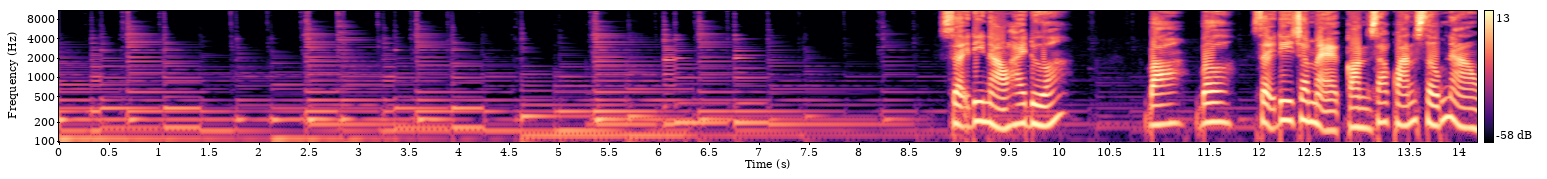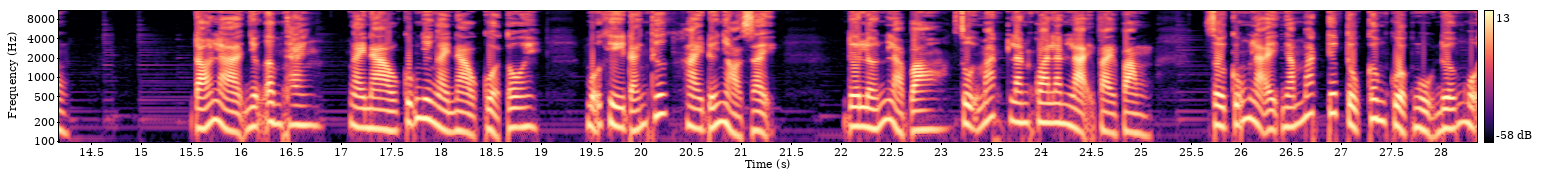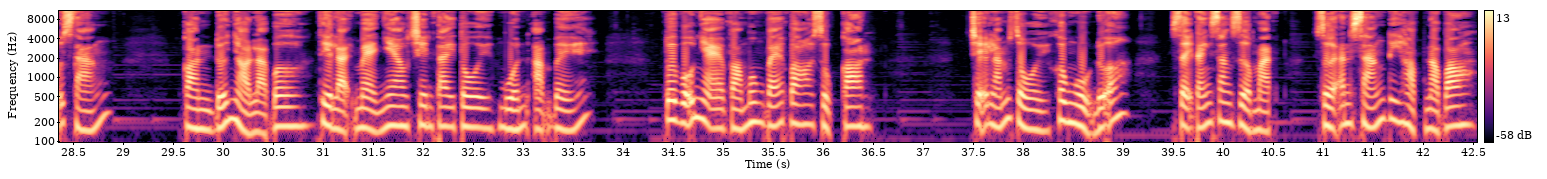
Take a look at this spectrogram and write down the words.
Dậy đi nào hai đứa. Bo, bơ, dậy đi cho mẹ còn ra quán sớm nào. Đó là những âm thanh ngày nào cũng như ngày nào của tôi. Mỗi khi đánh thức hai đứa nhỏ dậy. Đứa lớn là Bo, dụi mắt lăn qua lăn lại vài vòng. Rồi cũng lại nhắm mắt tiếp tục công cuộc ngủ nướng mỗi sáng. Còn đứa nhỏ là Bơ thì lại mẻ nheo trên tay tôi muốn ẵm bế. Tôi vỗ nhẹ vào mông bé Bo dục con. Trễ lắm rồi, không ngủ nữa. Dậy đánh răng rửa mặt, rồi ăn sáng đi học nào bo.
